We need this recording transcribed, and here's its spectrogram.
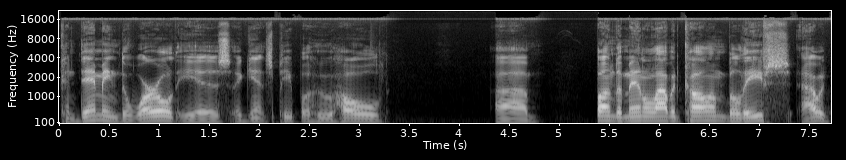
condemning the world is against people who hold uh, fundamental, I would call them, beliefs, I would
